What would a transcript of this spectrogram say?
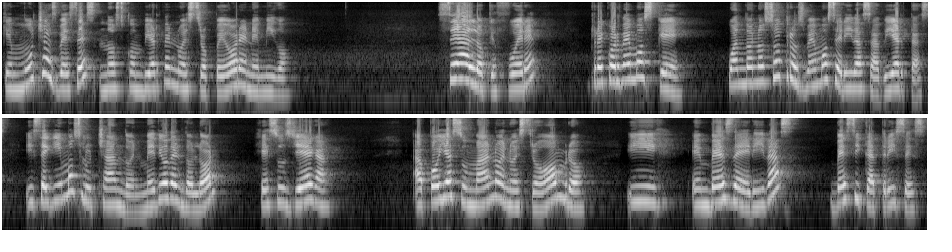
que muchas veces nos convierte en nuestro peor enemigo. Sea lo que fuere, recordemos que cuando nosotros vemos heridas abiertas y seguimos luchando en medio del dolor, Jesús llega, apoya su mano en nuestro hombro y, en vez de heridas, ve cicatrices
